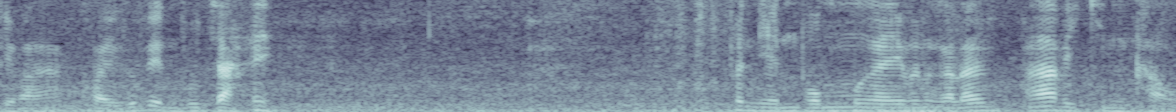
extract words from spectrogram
ติว่าข่อยก็เป็นผู้ใจเพิ่นเห็นผมเมื่อยเพิ่นก็เลยพาไปกินเขาว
